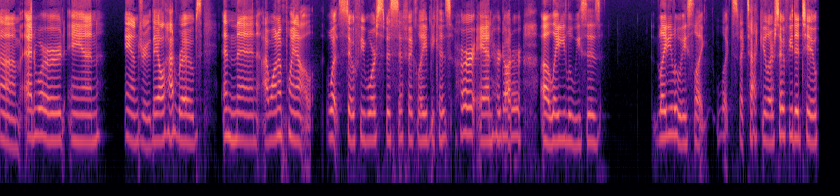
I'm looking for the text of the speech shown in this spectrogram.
um, Edward, and Andrew, they all had robes. And then I want to point out what Sophie wore specifically because her and her daughter, uh, Lady Louise's Lady Louise, like looked spectacular. Sophie did too.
